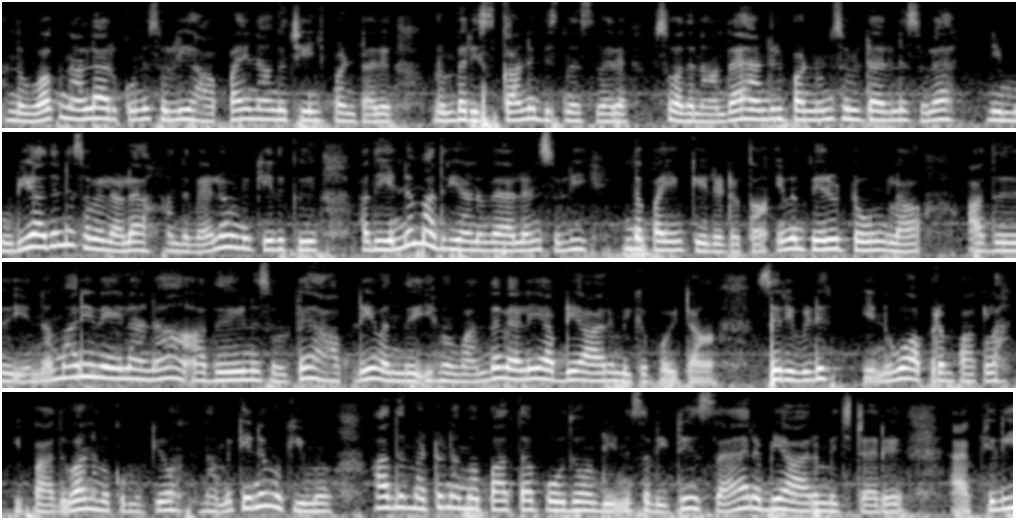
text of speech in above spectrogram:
அந்த ஒர்க் நல்லா இருக்கும்னு சொல்லி அப்பா நாங்கள் சேஞ்ச் பண்ணிட்டாரு. ரொம்ப ரிஸ்க்கான பிஸ்னஸ் வேறு. ஸோ அதை நான் தான் ஹேண்டில் பண்ணணும்னு சொல்லிட்டாருன்னு சொல்ல நீ முடியாதுன்னு சொல்லலாம்ல. அந்த வேலை உனக்கு எதுக்கு? அது என்ன மாதிரியான வேலைன்னு சொல்லி இந்த பையன் கேட்டுட்ருக்கான் இவன் பேர் டோங்லா அது என்ன மாதிரி வேலைன்னா அதுன்னு சொல்லிட்டு அப்படியே வந்து இவன் வந்த வேலையை அப்படியே ஆரம்பிக்க போயிட்டான். சரி விடு என்னவோ அப்புறம் பார்க்கலாம். இப்போ அதுவாக நமக்கு முக்கியம். நமக்கு என்ன முக்கியமோ அதை மட்டும் நம்ம பார்த்தா போதும் அப்படின்னு சொல்லிட்டு சார் அப்படியே ஆரம்பிச்சிட்டாரு. ஆக்சுவலி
